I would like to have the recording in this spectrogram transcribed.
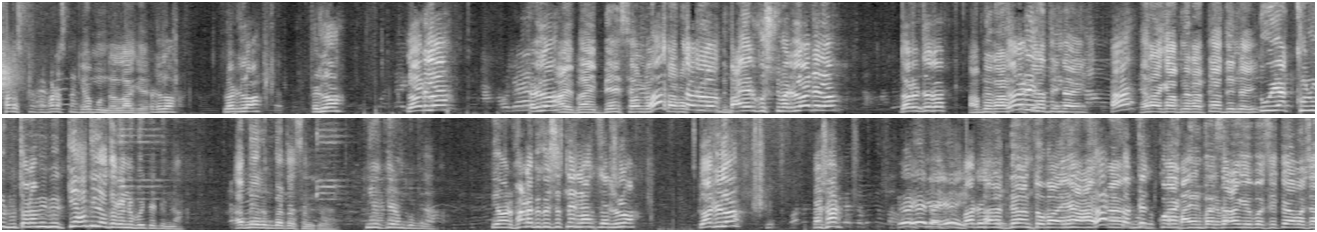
ফাড়াস না ফাড়াস না কেমনটা লাগে? এডি ল লডি ল এডি ল লডি ল। ভাই গুষ্টি মারি ধর ধর। আপনারা দিন নাই। হ্যাঁ? এর আগে আপনারা দিন নাই। তুই তোর আমি কে দিলে তোর এনে বইতে দিন না। আপনি এরকম কথা শুনছো কি করবি? তুই আমার ফাটা বিকাশ না ল ধর ল। লডি ল সর লডি ল আরে দেন তো ভাই হ্যাঁ, তোর দেখ- কয়েকদিন বসে আগে বসে টেয়া বসে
